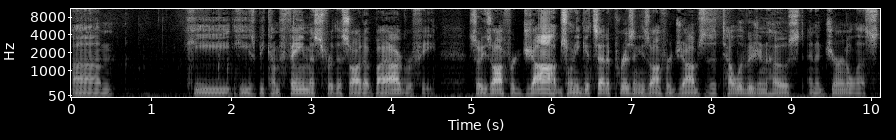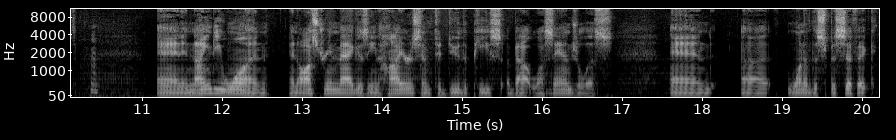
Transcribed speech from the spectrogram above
Um, he he's become famous for this autobiography. So he's offered jobs when he gets out of prison. He's offered jobs as a television host and a journalist. and in '91, an Austrian magazine hires him to do the piece about Los Angeles. And uh, one of the specific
